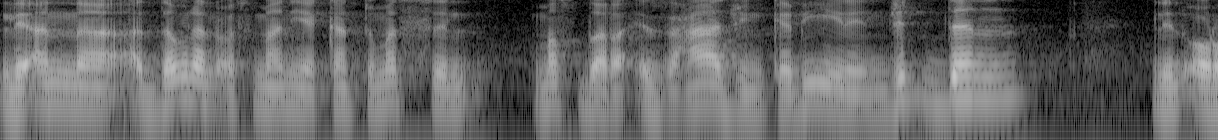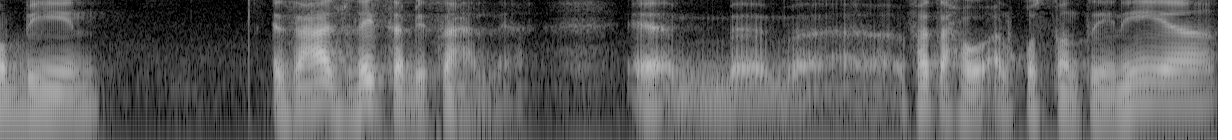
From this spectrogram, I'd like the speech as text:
لأن الدولة العثمانية كانت تمثل مصدر إزعاج كبير جدا للأوروبيين. إزعاج ليس بسهل يعني. فتحوا القسطنطينية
